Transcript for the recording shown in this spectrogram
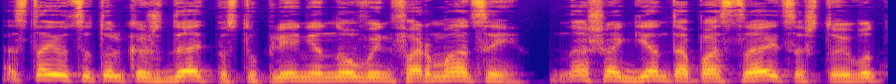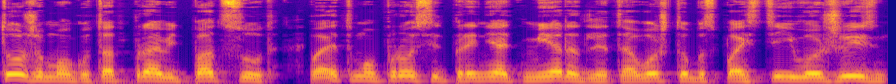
Остается только ждать поступления новой информации. Наш агент опасается, что его тоже могут отправить под суд, поэтому просит принять меры для того, чтобы спасти его жизнь.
